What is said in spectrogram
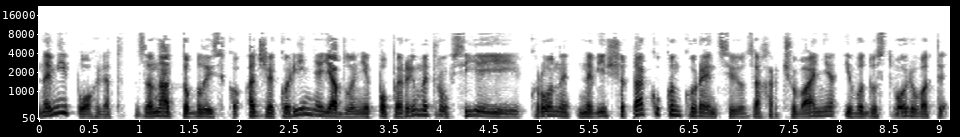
На мій погляд, занадто близько, адже коріння яблуні по периметру всієї крони, навіщо таку конкуренцію за харчування і воду створювати,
